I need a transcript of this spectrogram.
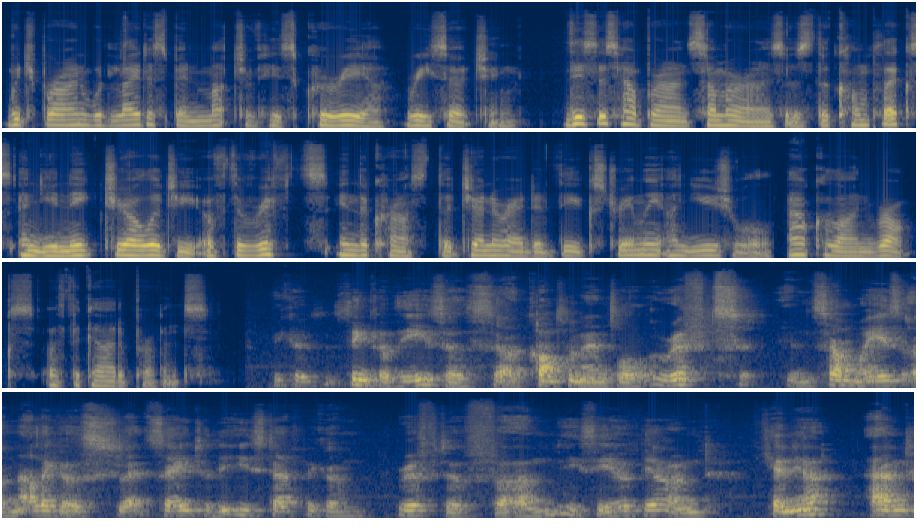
which Brian would later spend much of his career researching. This is how Brian summarizes the complex and unique geology of the rifts in the crust that generated the extremely unusual alkaline rocks of the Gardar province. We could think of these as uh, continental rifts, in some ways analogous, let's say, to the East African rift of um, Ethiopia and Kenya. And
